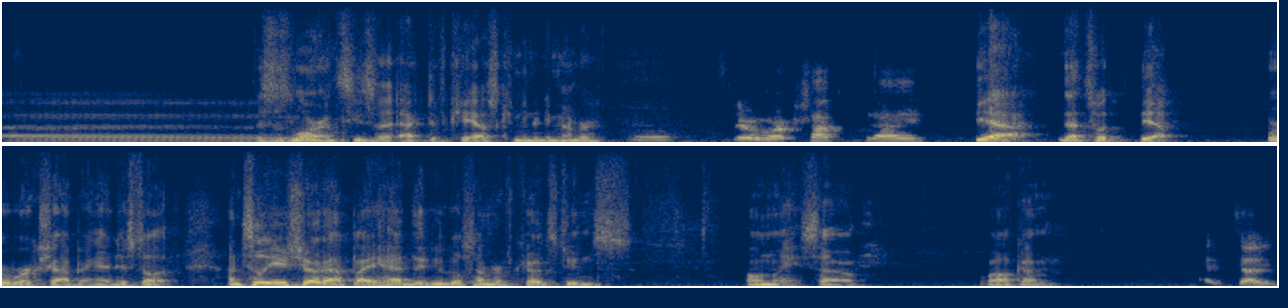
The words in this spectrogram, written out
Uh, This is Lawrence. He's an active CHAOSS community member. Is there a workshop today? Yeah, that's what, yeah, we're workshopping. I just don't, until you showed up, I had the Google Summer of Code students only. So welcome. So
